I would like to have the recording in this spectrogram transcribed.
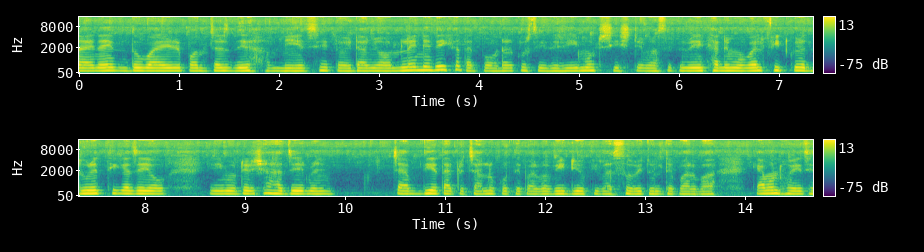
নেয় নাই, দুবাইয়ের পঞ্চাশ হাম নিয়েছে। তো এটা আমি অনলাইনে দেখে তারপর অর্ডার করছি। যে রিমোট সিস্টেম আছে, তুমি এখানে মোবাইল ফিট করে দূরের থেকে যেও রিমোটের সাহায্যে মানে চাপ দিয়ে তারপরে চালু করতে পারবা ভিডিও কিংবা ছবি তুলতে পারবা। কেমন হয়েছে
